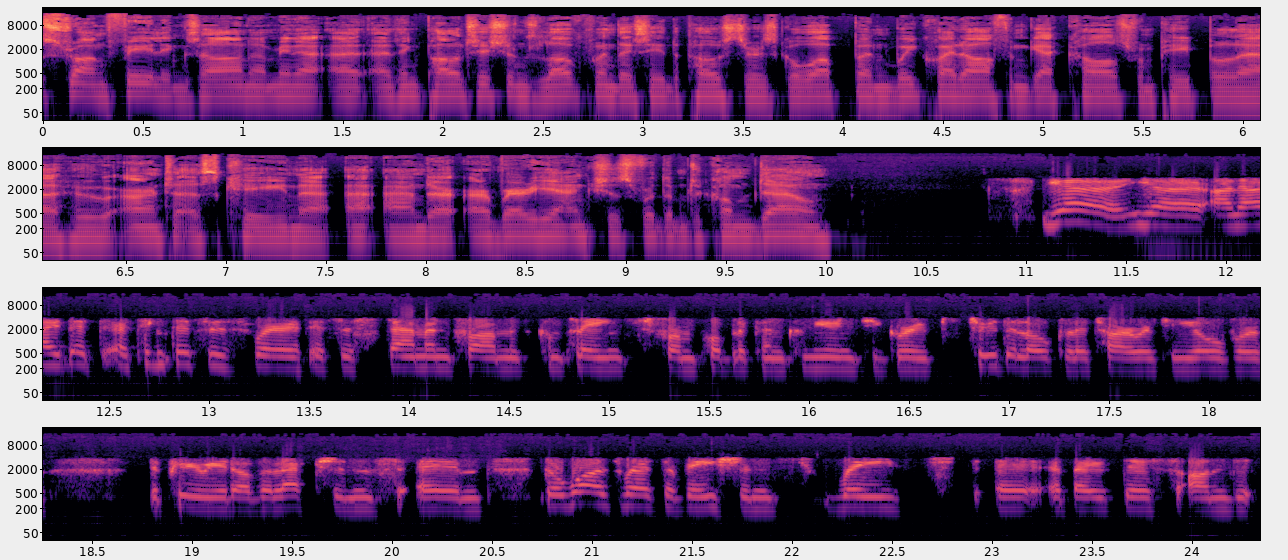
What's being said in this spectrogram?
strong feelings on. I mean, I, I, think politicians love when they see the posters go up, and we quite often get calls from people uh, who aren't as keen uh, and are, are very anxious for them to come down. Yeah, yeah, and I, I think this is where this is stemming from is complaints from public and community groups to the local authority over the period of elections. Um, there was reservations raised uh, about this on the,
